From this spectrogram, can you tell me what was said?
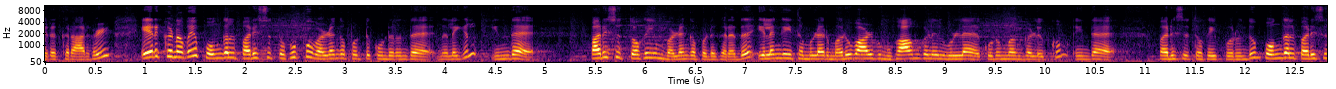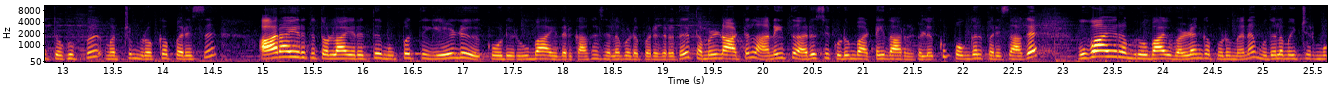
இருக்கிறார்கள். ஏற்கனவே பொங்கல் பரிசு தொகுப்பு வழங்கப்பட்டு கொண்டிருந்த நிலையில் இந்த பரிசு தொகையும் வழங்கப்படுகிறது. இலங்கை தமிழர் மறுவாழ்வு முகாம்களில் உள்ள குடும்பங்களுக்கும் இந்த பரிசு தொகை பொருந்தும். பொங்கல் பரிசு தொகுப்பு மற்றும் ரொக்க பரிசு ஆறாயிரத்து தொள்ளாயிரத்து முப்பத்தி ஏழு கோடி ரூபாய் இதற்காக செலவிடப்படுகிறது. தமிழ்நாட்டில் அனைத்து அரிசி குடும்ப அட்டைதாரர்களுக்கும் பொங்கல் பரிசாக மூவாயிரம் ரூபாய் வழங்கப்படும் என முதலமைச்சர் மு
